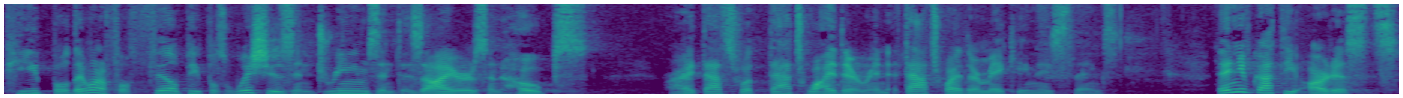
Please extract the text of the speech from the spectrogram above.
people, they want to fulfill people's wishes and dreams and desires and hopes. Right? That's what that's why they're in it. That's why they're making these things. Then you've got the artists.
